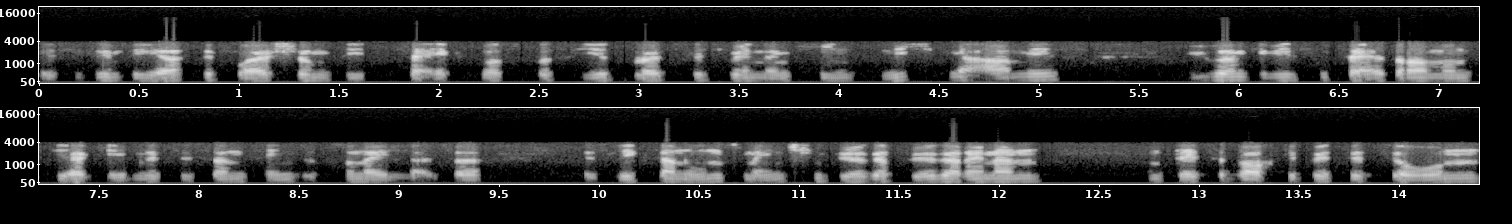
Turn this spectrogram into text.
es ist eben die erste Forschung, die zeigt, was passiert plötzlich, wenn ein Kind nicht mehr arm ist, über einen gewissen Zeitraum und die Ergebnisse sind sensationell. Also es liegt an uns Menschen, Bürger, Bürgerinnen und deshalb auch die Petition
